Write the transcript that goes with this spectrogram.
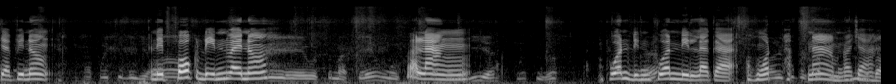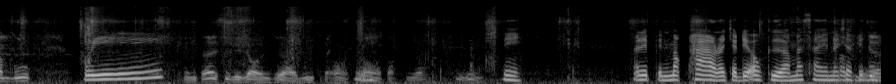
จ้ะพี่น้อง อันนี้ปกดินไว้เนาะฝรั่งพรวนดินพรวนดินแล้วก็หดน้ำเนาะจ้ะอุ้ยนี่ อันนี้เป็นมะพร้าวเนาะจ้ะเดี๋ยวเอาเกลือมาใส่เนาะจ้ะพี่น้อง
